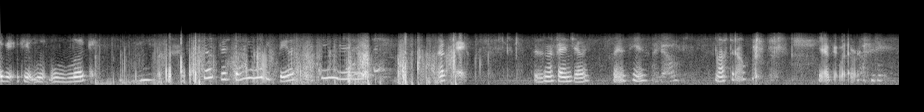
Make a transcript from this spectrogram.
Okay, okay, l- look. Just this, don't you want to be famous for fingers? Okay. This is my friend Joey. Playing with him. I know. Lost it all. yeah, okay, whatever.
